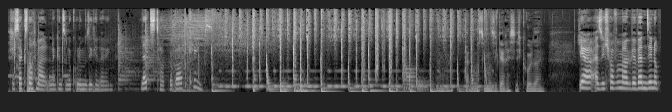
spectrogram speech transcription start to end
Ich, guck sag's mal. nochmal und dann kannst du eine coole Musik hinterlegen. Let's talk about Kings. Ja, da muss die Musik ja richtig cool sein. Ja, also ich hoffe mal, wir werden sehen, ob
